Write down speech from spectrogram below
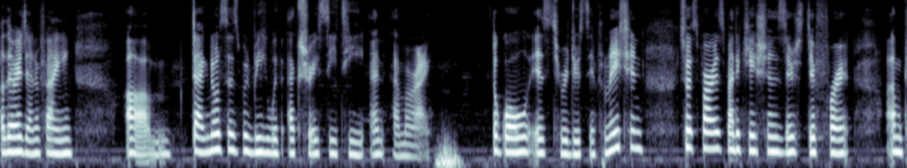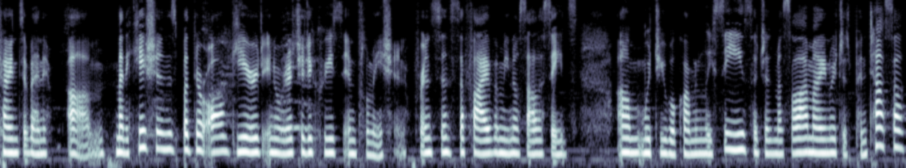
Other identifying um, diagnosis would be with x ray, CT, and MRI. The goal is to reduce inflammation. So, as far as medications, there's different um, kinds of um, medications, but they're all geared in order to decrease inflammation. For instance, the five aminosalicylates um, which you will commonly see, such as mesalamine, which is pentasa.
